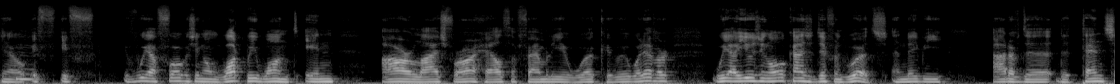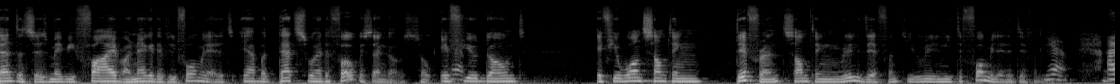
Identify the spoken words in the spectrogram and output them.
you know, Mm. if if if we are focusing on what we want in our lives for our health, our family, our work, career, whatever, we are using all kinds of different words. And maybe out of the, the 10 sentences, maybe five are negatively formulated. Yeah, but that's where the focus then goes. So if Yeah. you don't, if you want something different, something really different, you really need to formulate it differently. Yeah. I,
